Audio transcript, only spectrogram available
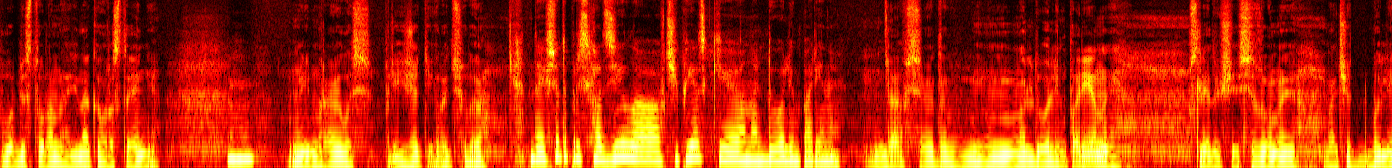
в обе стороны одинаковое расстояние. Угу. Им нравилось приезжать, играть сюда. Да, и все это происходило в Чепецке на льду Олимпарены. Да, все это на льду Олимпарены. Следующие сезоны, значит, были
